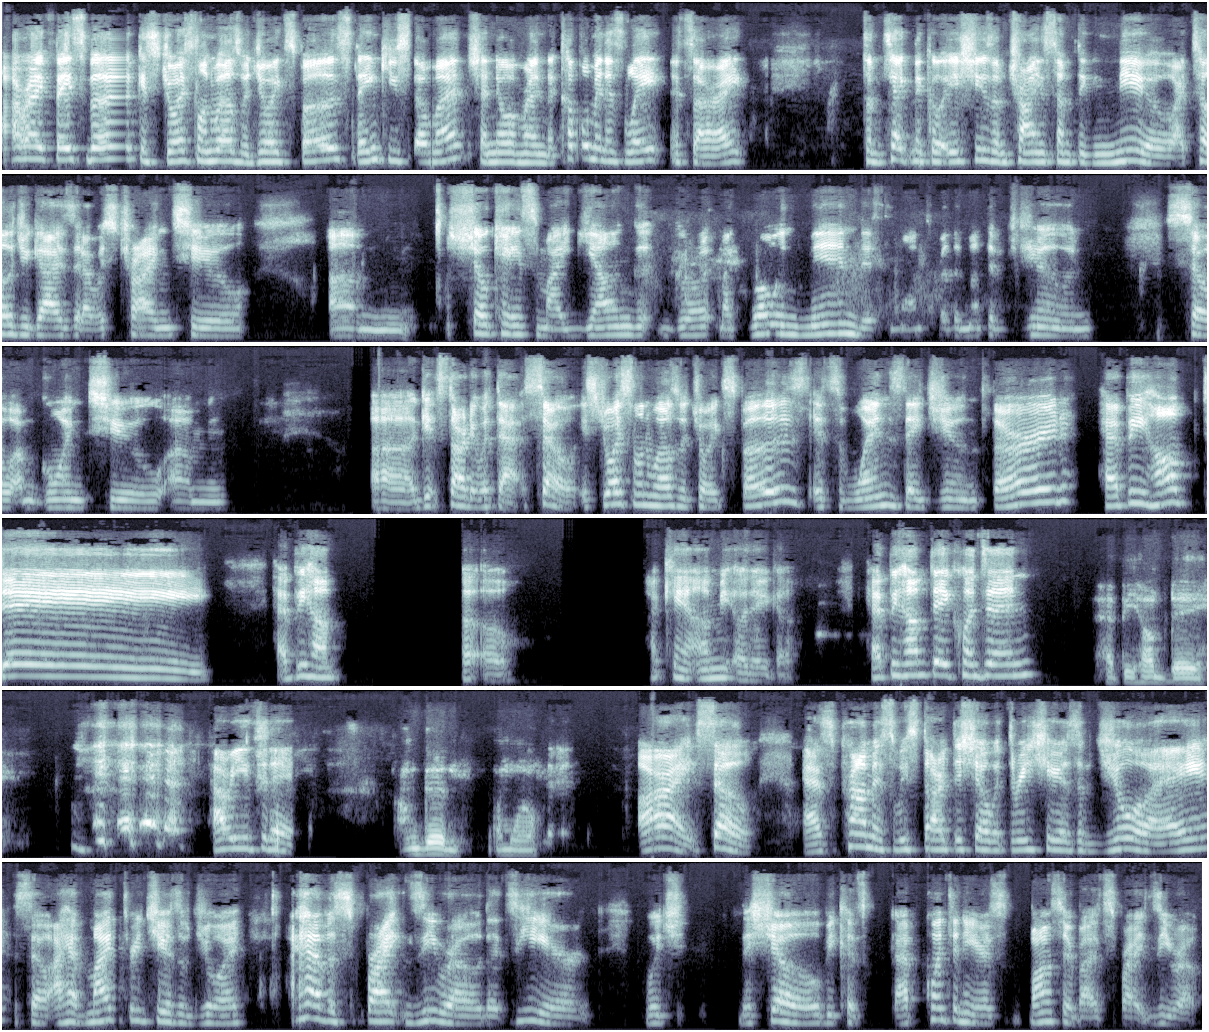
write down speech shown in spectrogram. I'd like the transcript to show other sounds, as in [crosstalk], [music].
All right, Facebook, it's Joycelyn Wells with Joy Exposed. Thank you so much. I know I'm running a couple minutes late. It's all right. Some technical issues. I'm trying something new. I told you guys that I was trying to um, showcase my young, grow, my growing men this month for the month of June. So I'm going to um, uh, get started with that. So it's Joycelyn Wells with Joy Exposed. It's Wednesday, June 3rd. Happy Hump Day. Happy Hump. Uh oh. I can't unmute. Oh, there you go. Happy Hump Day, Quentin. Happy Hump Day. [laughs] How are you today? I'm good. I'm well. All right. So, as promised, we start the show with three cheers of joy. So, I have my three cheers of joy. I have a Sprite Zero that's here, which the show, because I have Quentin here is sponsored by Sprite Zero.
